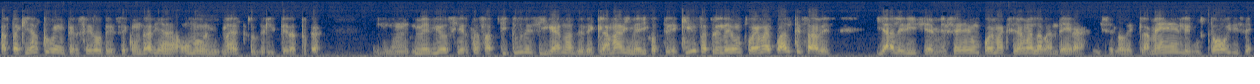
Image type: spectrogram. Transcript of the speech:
Hasta que ya estuve en tercero de secundaria, uno de mis maestros de literatura me dio ciertas aptitudes y ganas de declamar y me dijo, ¿te quieres aprender un poema? ¿Cuál te sabes? ya le dije, me sé un poema que se llama La Bandera y se lo declamé, le gustó y dice,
